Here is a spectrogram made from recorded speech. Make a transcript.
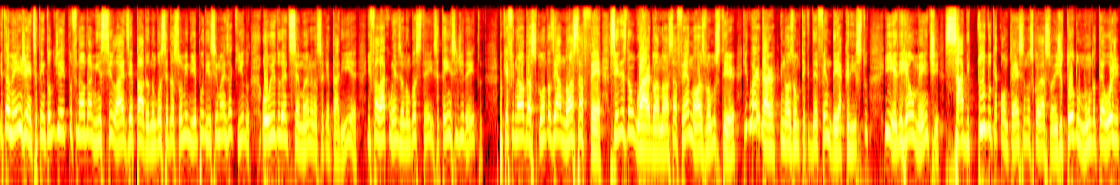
E também, gente, você tem todo o direito no final da missa ir lá e dizer, padre, eu não gostei da sua homilia por isso e mais aquilo. Ou ir durante a semana na secretaria e falar com eles, eu não gostei. Você tem esse direito. Porque, afinal das contas, é a nossa fé. Se eles não guardam a nossa fé, nós vamos ter que guardar. E nós vamos ter que defender a Cristo. E ele realmente sabe tudo o que acontece nos corações de todo mundo mundo até hoje,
